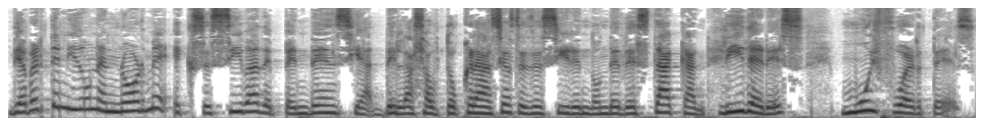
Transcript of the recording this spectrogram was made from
de haber tenido una enorme excesiva dependencia de las autocracias, es decir, en donde destacan líderes muy fuertes,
